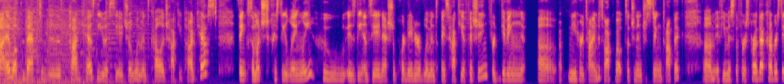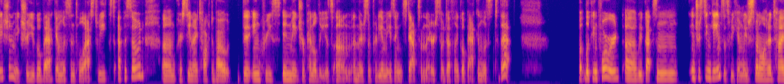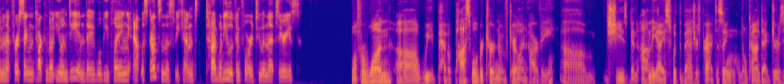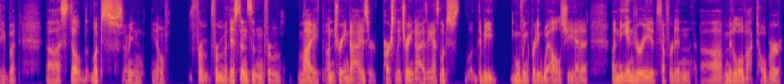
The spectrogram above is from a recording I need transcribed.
Hi, welcome back to the podcast, the USCHO Women's College Hockey Podcast. Thanks so much to Krissy Langley, who is the NCAA National Coordinator of Women's Ice Hockey Officiating, for giving uh, me her time to talk about such an interesting topic. Um, if you missed the first part of that conversation, make sure you go back and listen to last week's episode. Um, Krissy and I talked about the increase in major penalties, um, and there's some pretty amazing stats in there. So definitely go back and listen to that. But looking forward, uh, we've got some interesting games this weekend. We spent a lot of time in that first segment talking about UMD, and they will be playing at Wisconsin this weekend. Todd, what are you looking forward to in that series? Well, for one, uh, we have a possible return of Caroline Harvey. Um, she's been on the ice with the Badgers practicing, no contact jersey, but uh, still looks. I mean, you know, from from a distance and from my untrained eyes or partially trained eyes, I guess, looks to be moving pretty well. She had a, a knee injury. It suffered in uh, middle of October.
